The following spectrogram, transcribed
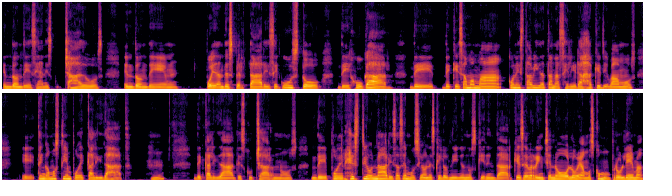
en donde sean escuchados, en donde mm, puedan despertar ese gusto de jugar, de, de, que esa mamá con esta vida tan acelerada que llevamos eh, tengamos tiempo de calidad, de calidad, de escucharnos, de poder gestionar esas emociones que los niños nos quieren dar, que ese berrinche no lo veamos como un problema,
